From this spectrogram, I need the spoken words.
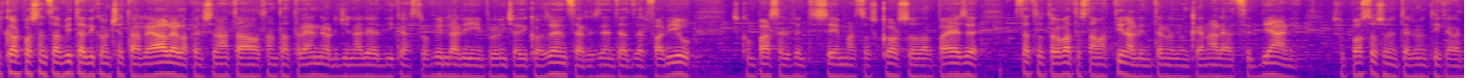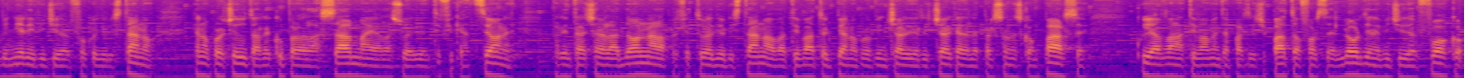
Il corpo senza vita di Concetta Reale, la pensionata 83enne originaria di Castrovillari in provincia di Cosenza residente a Zerfariu, scomparsa il 26 marzo scorso dal paese, è stato trovato stamattina all'interno di un canale a Zeddiani. Sul posto sono intervenuti i carabinieri e i vigili del fuoco di Oristano che hanno proceduto al recupero della salma e alla sua identificazione. Per rintracciare la donna, la prefettura di Oristano aveva attivato il piano provinciale di ricerca delle persone scomparse, cui avevano attivamente partecipato forze dell'ordine vigili del fuoco,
